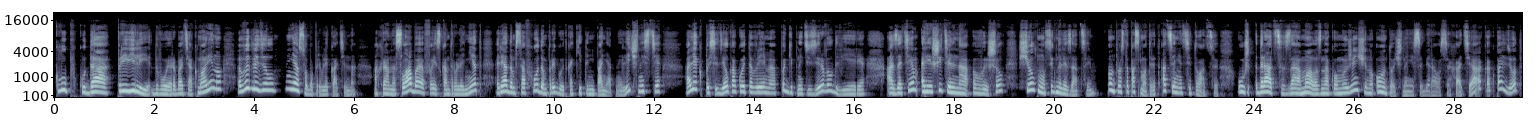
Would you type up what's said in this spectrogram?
Клуб, куда привели двое работяг Марину, выглядел не особо привлекательно. Охрана слабая, фейс-контроля нет, рядом со входом прыгают какие-то непонятные личности. Олег посидел какое-то время, погипнотизировал двери, а затем решительно вышел, щелкнул сигнализацией. Он просто посмотрит, оценит ситуацию. Уж драться за малознакомую женщину он точно не собирался. Хотя, как пойдет,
